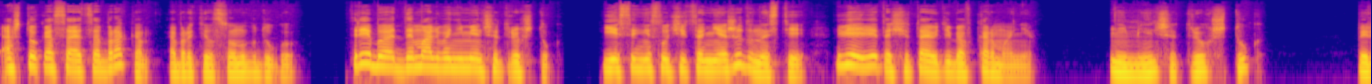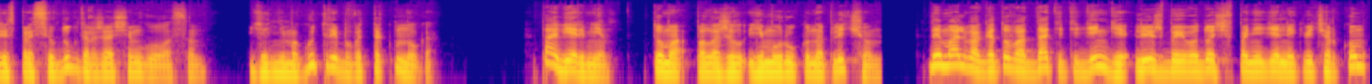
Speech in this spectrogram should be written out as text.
А что касается брака, — обратился он к Дугу, — требуя от Демальва не меньше трех штук. Если не случится неожиданностей, Виолетта считаю тебя в кармане». «Не меньше трех штук?» — переспросил Дуг дрожащим голосом. «Я не могу требовать так много». «Поверь мне», — Тома положил ему руку на плечо. «Демальва готова отдать эти деньги, лишь бы его дочь в понедельник вечерком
